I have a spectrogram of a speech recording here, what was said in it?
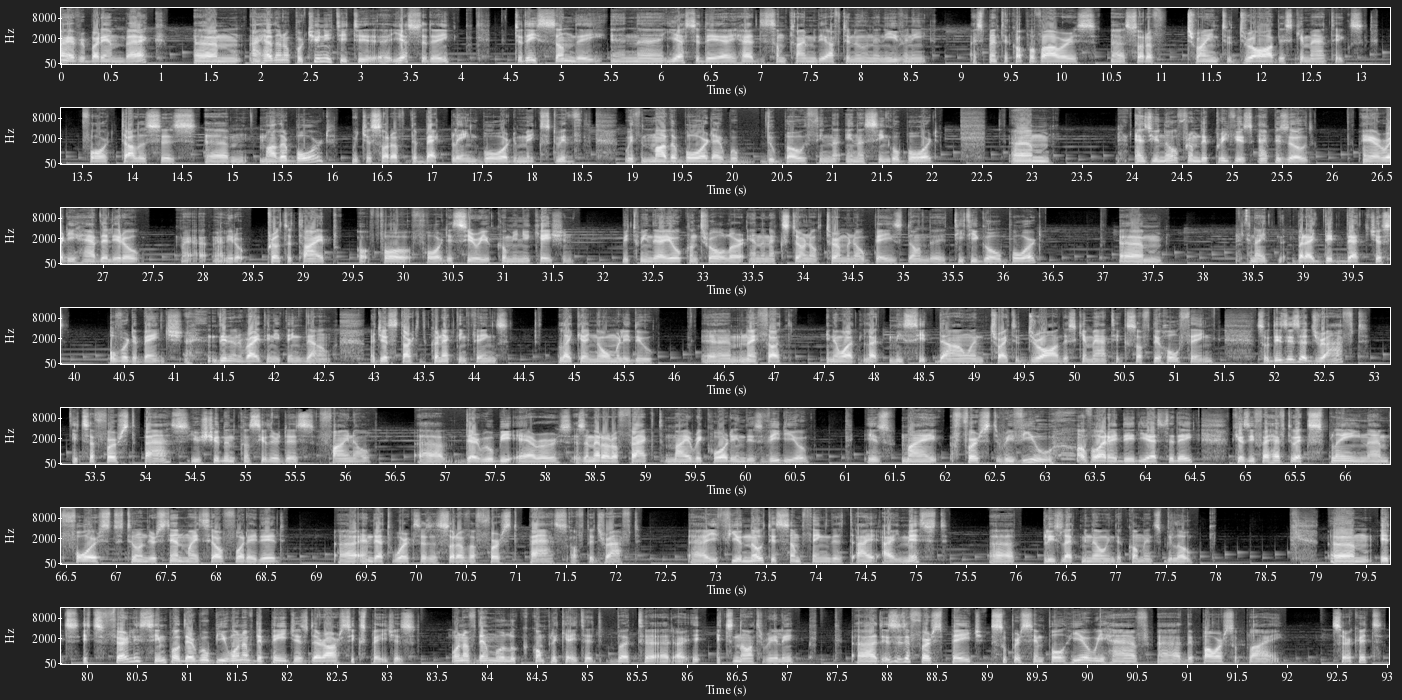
Hi everybody, I'm back. Um, I had an opportunity to uh, yesterday. Today's Sunday, and uh, yesterday I had some time in the afternoon and evening. I spent a couple of hours uh, sort of trying to draw the schematics for Talos's um, motherboard, which is sort of the backplane board mixed with with motherboard. I will do both in a, in a single board. Um, as you know from the previous episode, I already had a little a little prototype for, for the serial communication between the I.O. controller and an external terminal based on the TTGO board. Um, and I, but I did that just over the bench. Didn't write anything down. I just started connecting things like I normally do. Um, and I thought, you know what, let me sit down and try to draw the schematics of the whole thing. So this is a draft. It's a first pass. You shouldn't consider this final. Uh, there will be errors. As a matter of fact, my recording this video is my first review of what I did yesterday because if I have to explain, I'm forced to understand myself what I did, uh, and that works as a sort of a first pass of the draft. Uh, if you notice something that I, I missed, uh, please let me know in the comments below. Um, it's it's fairly simple. There will be one of the pages. There are six pages. One of them will look complicated, but uh, it, it's not really. Uh, this is the first page, super simple. Here we have uh, the power supply circuit,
